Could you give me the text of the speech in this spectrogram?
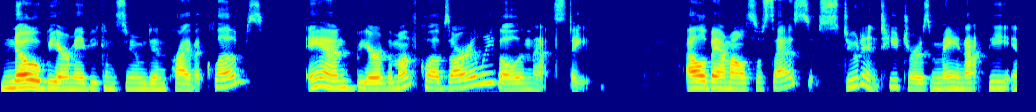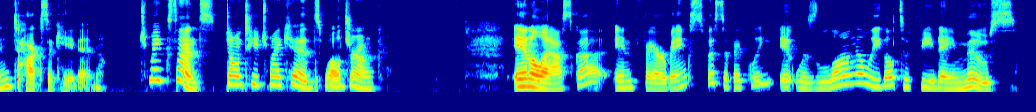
no beer may be consumed in private clubs, and beer of the month clubs are illegal in that state. Alabama also says student teachers may not be intoxicated which makes sense. Don't teach my kids while drunk. In Alaska, in Fairbanks specifically, it was long illegal to feed a moose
